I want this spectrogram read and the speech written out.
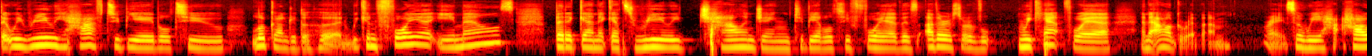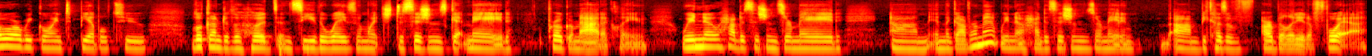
that we really have to be able to look under the hood. We can foia emails but again it gets really challenging to be able to foia this other sort of we can't FOIA an algorithm, right? So we how are we going to be able to look under the hoods and see the ways in which decisions get made programmatically? We know how decisions are made um, in the government. We know how decisions are made in, um, because of our ability to FOIA.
